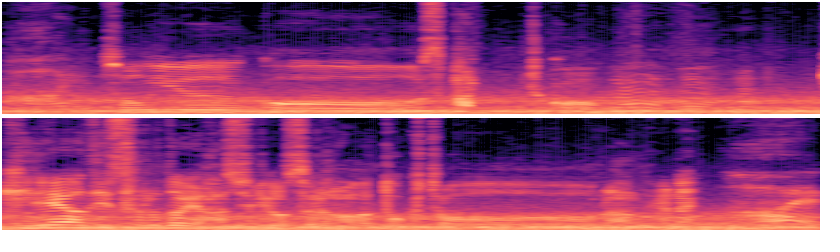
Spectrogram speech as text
はい、そういうこうスパッとこう,、うんうんうん、切れ味鋭い走りをするのが特徴なんだよね、はい、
